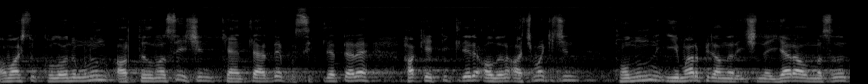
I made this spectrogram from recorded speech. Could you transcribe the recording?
amaçlı kullanımının arttırılması için kentlerde bisikletlere hak ettikleri alanı açmak için konunun imar planları içinde yer almasının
